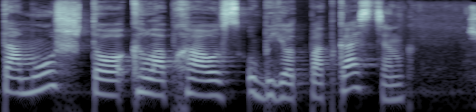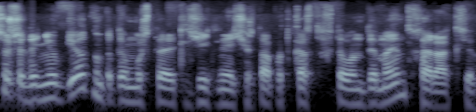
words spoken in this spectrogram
тому, что Клабхаус убьет подкастинг? Слушай, да не убьет, ну потому что отличительная черта подкастов это on-demand характер,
